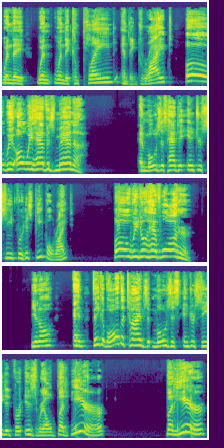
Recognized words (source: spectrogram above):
When they, when, when they complained and they griped, oh, we, all we have is manna. And Moses had to intercede for his people, right? Oh, we don't have water. You know, and think of all the times that Moses interceded for Israel, but here but here,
